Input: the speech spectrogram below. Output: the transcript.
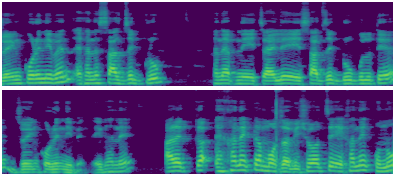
জয়েন করে নেবেন, এখানে সাবজেক্ট গ্রুপ এখানে আপনি চাইলে এই সাবজেক্ট গ্রুপগুলোতে জয়েন করে নেবেন। এখানে আর একটা এখানে একটা মজা বিষয় হচ্ছে, এখানে কোনো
